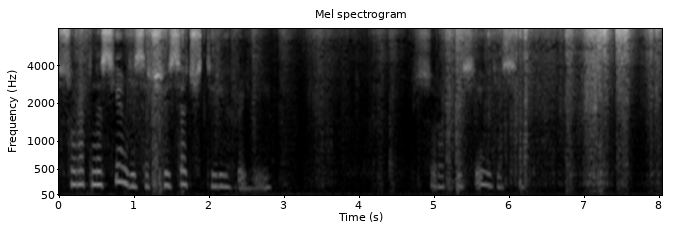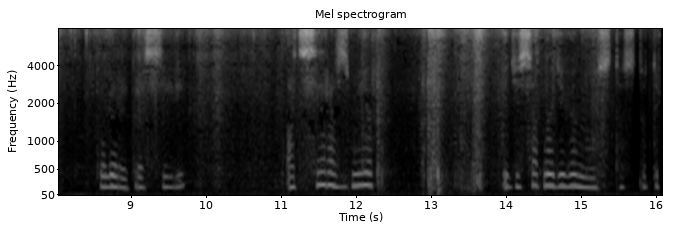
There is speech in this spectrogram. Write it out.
40 на 70, 64 гривні. 40 на 70. Кольори красиві. А це розмір 50 на 90, 103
